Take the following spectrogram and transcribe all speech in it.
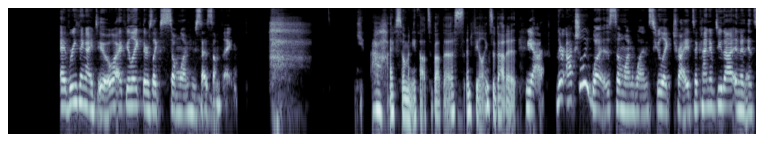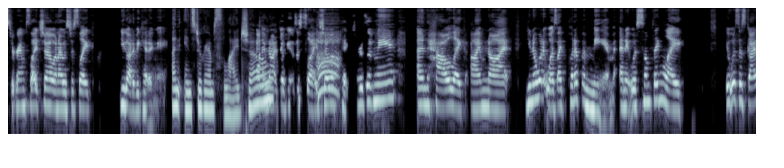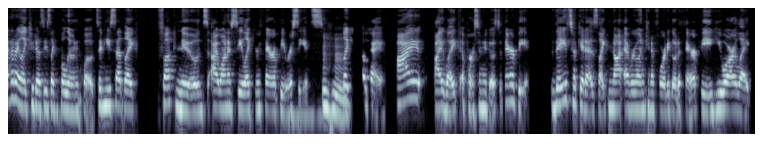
everything I do, I feel like there's like someone who says something. Ah, I have so many thoughts about this and feelings about it. Yeah. There actually was someone once who like tried to kind of do that in an Instagram slideshow. And I was just like, you got to be kidding me. An Instagram slideshow. I'm not joking. It was a slideshow of pictures of me and how like I'm not. You know what it was? I put up a meme and it was something like it was this guy that I like who does these like balloon quotes and he said like fuck nudes. I want to see like your therapy receipts. Mhm. Like okay, I I like a person who goes to therapy. They took it as like not everyone can afford to go to therapy. You are like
